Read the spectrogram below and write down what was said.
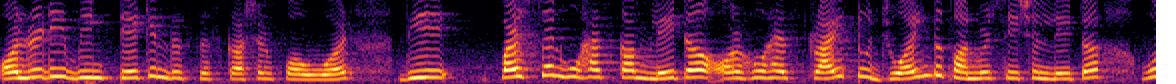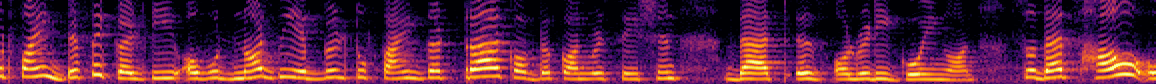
already been taken this discussion forward. The person who has come later or who has tried to join the conversation later would find difficulty or would not be able to find the track of the conversation that is already going on. So, that is how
